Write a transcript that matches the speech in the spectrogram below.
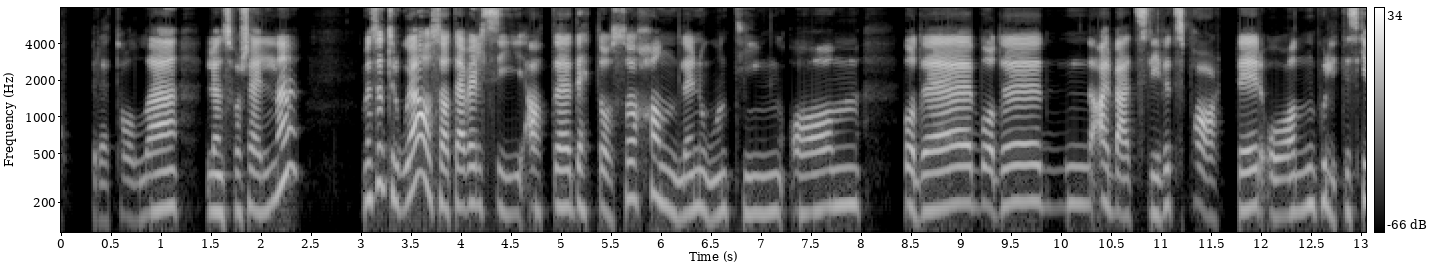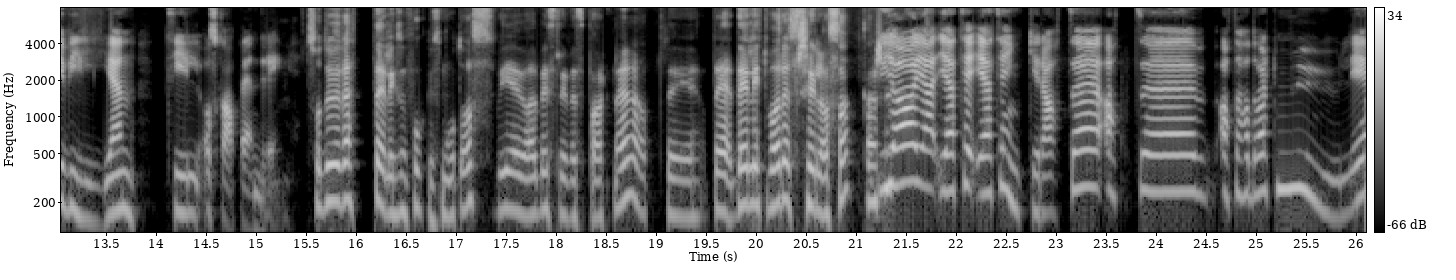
opprettholde lønnsforskjellene. Men så tror jeg også at jeg vil si at uh, dette også handler noen ting om både, både arbeidslivets parter og den politiske viljen til å skape endring. Så du retter liksom fokus mot oss, vi er jo arbeidslivets partner. At vi, det, det, er litt vår skyld også, kanskje? Ja, jeg, jeg, jeg tenker at, eh, at, eh, at, det hadde vært mulig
